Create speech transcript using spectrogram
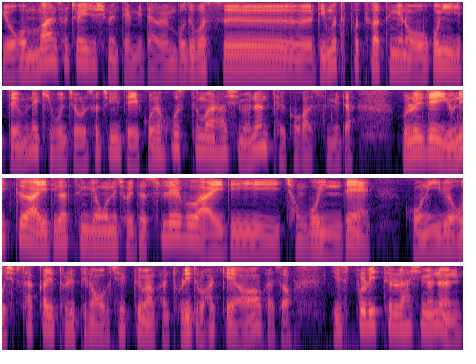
요것만 설정해 주시면 됩니다. Modbus remote port 같은 경우는 502기 때문에 기본적으로 설정이 되어 있고요. 호스트만 하시면 될 것 같습니다. 물론 이제 unit ID 같은 경우는 저희도 slave ID 정보인데 그거는 254까지 돌릴 필요는 없게끔 그냥 돌리도록 할게요. 그래서 exploit를 하시면은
